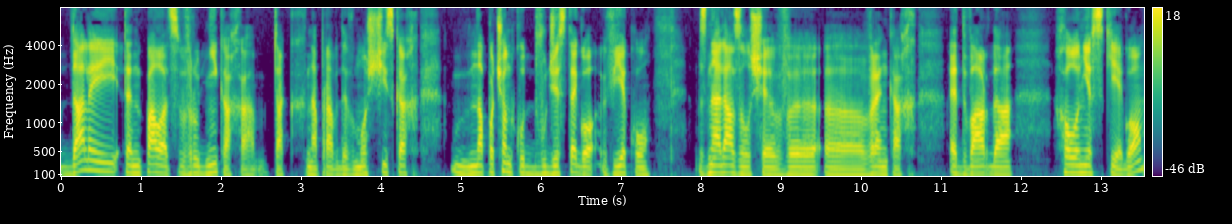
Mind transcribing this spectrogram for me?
Dalej ten pałac w Rudnikach, a tak naprawdę w Mościskach, na początku XX wieku znalazł się w, e, w rękach Edwarda Holoniewskiego,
